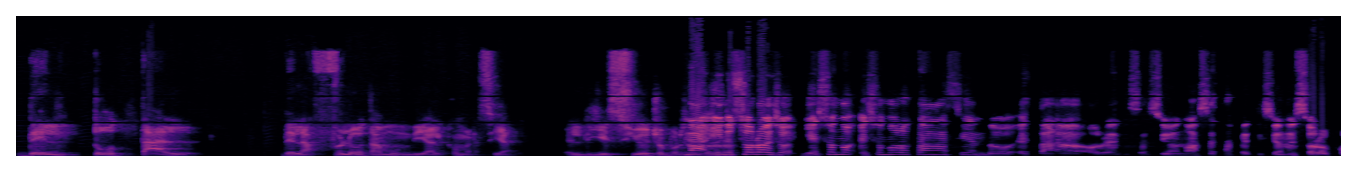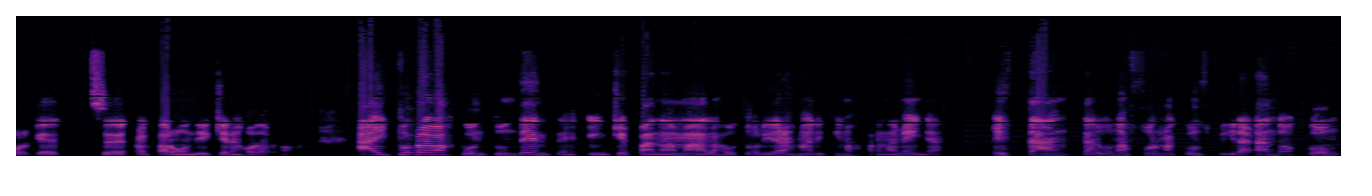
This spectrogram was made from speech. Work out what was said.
del total de la flota mundial comercial el 18%. No, y no solo eso, y eso no, eso no lo están haciendo, esta organización no hace estas peticiones solo porque se despertaron un día y quieren jodernos. Hay pruebas contundentes en que Panamá, las autoridades marítimas panameñas, están de alguna forma conspirando con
